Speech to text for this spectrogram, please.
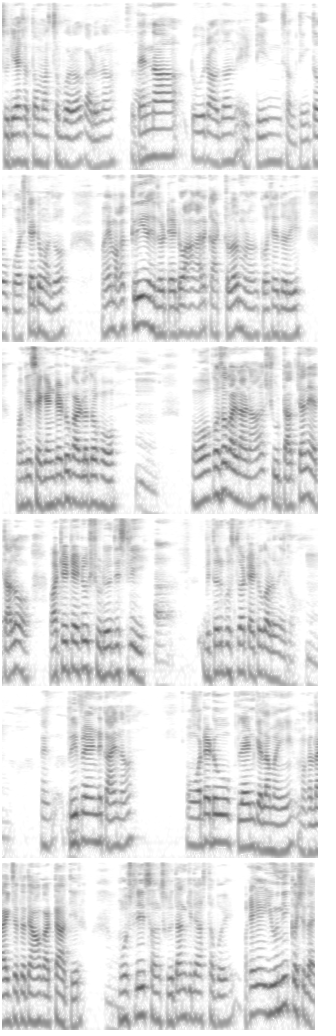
सूर्य आसा तो मातसो बरो काडूना सो तेन्ना टू थावजंड एटीन समथींग तो फर्स्ट टॅटू म्हाजो मागीर म्हाका क्रेज आशिल्लो टॅटू आंगार काडटलोच म्हणून कशें तरी. मागीर सेकंड टॅटू काडलो तो हो. हो कसो काडला जाणा शुटाकच्यान येतालो. वाटेर टॅटू स्टुडियो दिसली. भितर घुसलो टॅटू काडून येयलो प्री प्लॅन्ड कांय ना? हो टॅटू प्लॅन केला मागीर म्हाका लायक जाता तें हांव काडटा खातीर मोस्टली संस्कृतान कितें आसता पळय म्हाका युनीक कशें जाय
